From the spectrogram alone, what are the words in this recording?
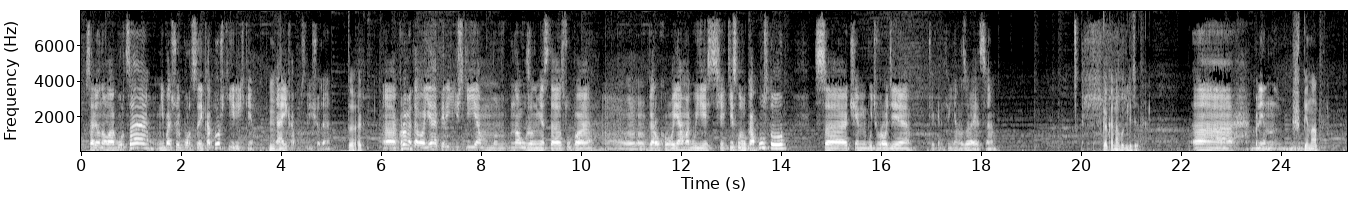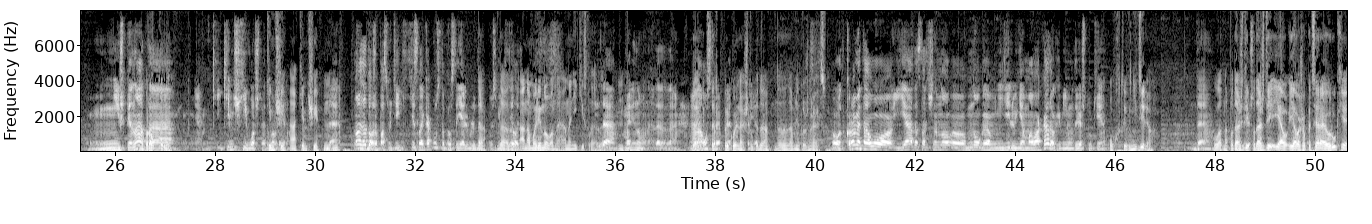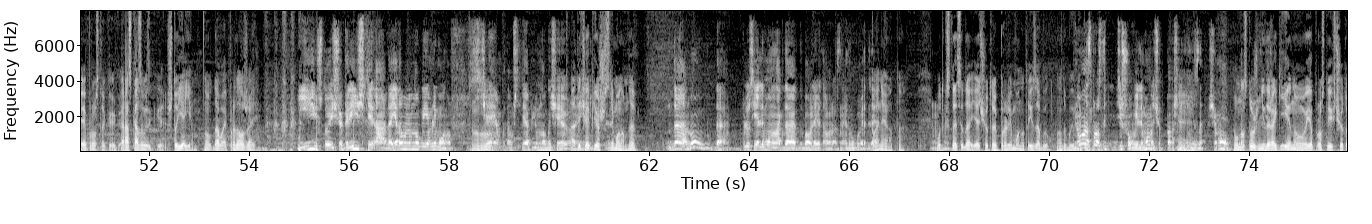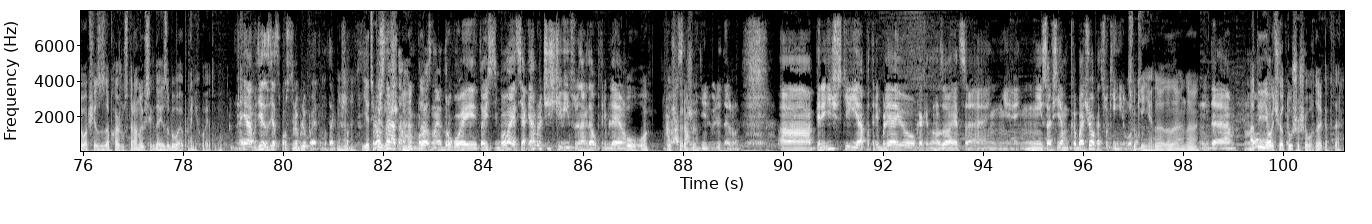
соленого огурца, небольшой порции картошки и редьки. Мгм. А, и капусты еще, да. Так. А, Кроме того, я периодически ем на ужин вместо супа э, горохового, я могу есть кислую капусту с э, чем-нибудь вроде... Как эта фигня называется? Как она выглядит? А, блин, Шпинат? Не шпинат, Брокколи. а ки- кимчи, вот что я Кимчи. добавляю. А, кимчи. Да. Ну, это тоже, по сути, кислая капуста, просто я люблю Да, такую смесь да, да. делать. Она маринованная, она не кислая. Да, Да, маринованная, да-да-да. Да, Она это, острая, кстати, прикольная штука, приятно. да. Да-да-да, мне тоже нравится. Вот. Кроме того, я достаточно много, много в неделю ем авокадо, как минимум две штуки. Ух ты, в неделю. Да. Ладно, подожди, штуки. подожди, я, я уже потираю руки, просто рассказывать, что я ем. Ну, давай, продолжай. И что еще? Периодически... А, да, я довольно много ем лимонов с Ага. чаем, потому что я пью много чая. А ты чай пьешь с лимоном, да? Да, ну, да. Плюс я лимон иногда добавляю там разное другое для... Понятно. Вот, кстати, да, я что-то про лимон-то и забыл. Надо бы Ну, у нас просто дешевые лимоны что-то пошли, я не знаю почему. Да у нас тоже недорогие, но я просто их что-то вообще обхожу стороной всегда и забываю про них, поэтому. Я в де- с детства просто люблю, поэтому так вышло. Я теперь, Плюс, знаешь... да, там Ага, да. разное другое. И, то есть бывает всякое. Я, например, чечевицу иногда употребляю. О, очень раз хорошо. в неделю или даже. А, периодически я потребляю, как это называется, не, не совсем кабачок, а цукини. Вот. Цукини, да-да-да. да. Да. А Ну, ты его вот. что, тушишь его, да, как-то?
